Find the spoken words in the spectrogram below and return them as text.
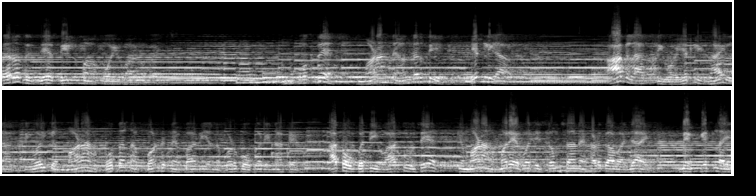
દરદ જે દિલમાં કોઈ વાર હોય છે. માણસને અંદરથી એટલી આ આગ લાગતી હોય, એટલી લાઈ લાગતી હોય કે માણસ પોતાના પંડને બારી અને ભડકો કરી નાખે. આ તો બધી વાતો છે કે માણસ મરે પછી સમસાને હળગાવા જાય. મેં કેટલાય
